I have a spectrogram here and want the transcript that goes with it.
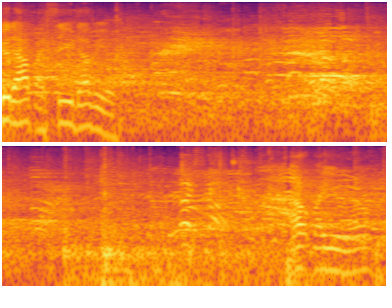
good out by CUW. Out by you, you know?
